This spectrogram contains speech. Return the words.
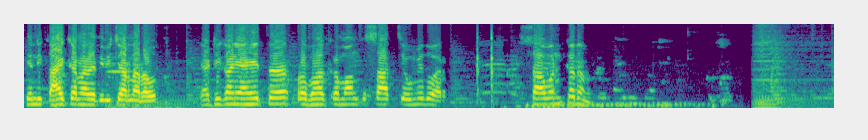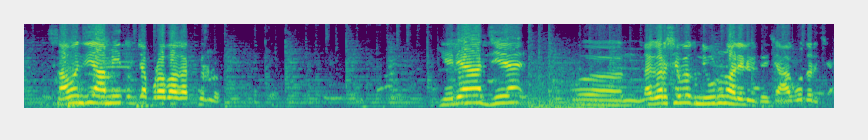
त्यांनी काय करणार आहे ते विचारणार आहोत. या ठिकाणी आहेत प्रभाग क्रमांक सातचे उमेदवार सावंत कदम. सावंतजी आम्ही तुमच्या प्रभागात फिरलो. गेल्या जे नगरसेवक निवडून आलेले होते त्याच्या अगोदरच्या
